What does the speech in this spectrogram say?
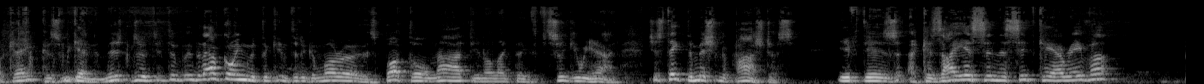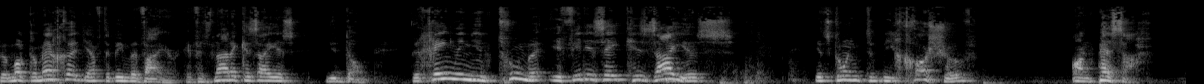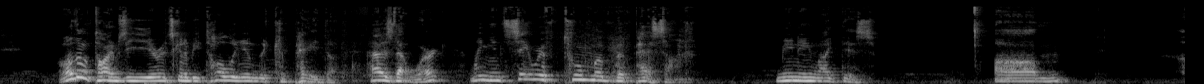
Okay, because again, without going with the, into the Gemara, it's bottle, not you know like the sugi we had. Just take the Mishnah Pashtus. If there's a kazayas in the sitke areva, b'mokom you have to be mevayer. If it's not a kazayas, you don't. The Chaylin Tuma, if it is a Kezias, it's going to be Choshev on Pesach. Other times a year, it's going to be totally in the Kapeda. How does that work? Linyan Serif Tuma Pesach, meaning like this. Um,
